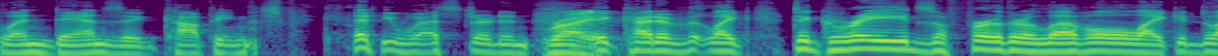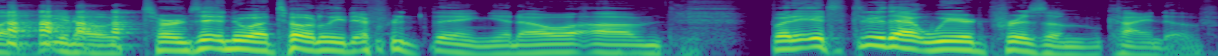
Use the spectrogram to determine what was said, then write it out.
Glenn Danzig copying the spaghetti western, and Right. it kind of like degrades a further level, like it like you know turns it into a totally different thing, you know. Um, but it's through that weird prism, kind of.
